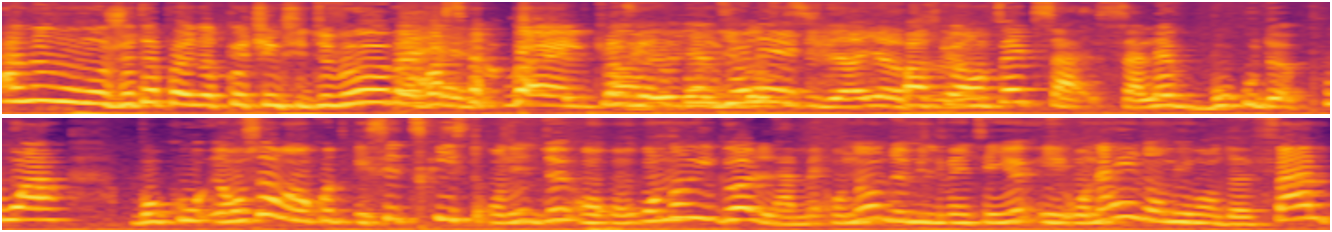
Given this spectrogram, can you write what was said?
ah non, non, non, je t'ai pas un autre coaching si tu veux, mais Ouais. parce que, bah, elle, tu vois, Parce y a gueuler. ici derrière. Parce vois. qu'en fait, ça, ça lève beaucoup de poids, beaucoup, et on se rend compte, et c'est triste, on est deux, on- on en rigole là, mais on est en 2021 et on a énormément de femmes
